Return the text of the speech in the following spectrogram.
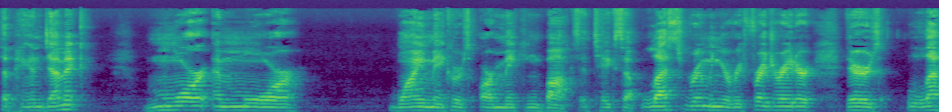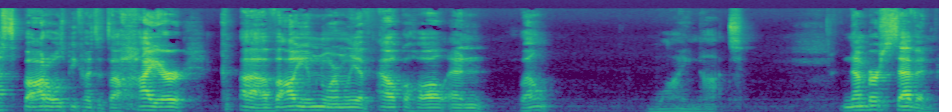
The pandemic, more and more winemakers are making box. It takes up less room in your refrigerator. There's less bottles because it's a higher uh, volume normally of alcohol and, well, why not? Number seven,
